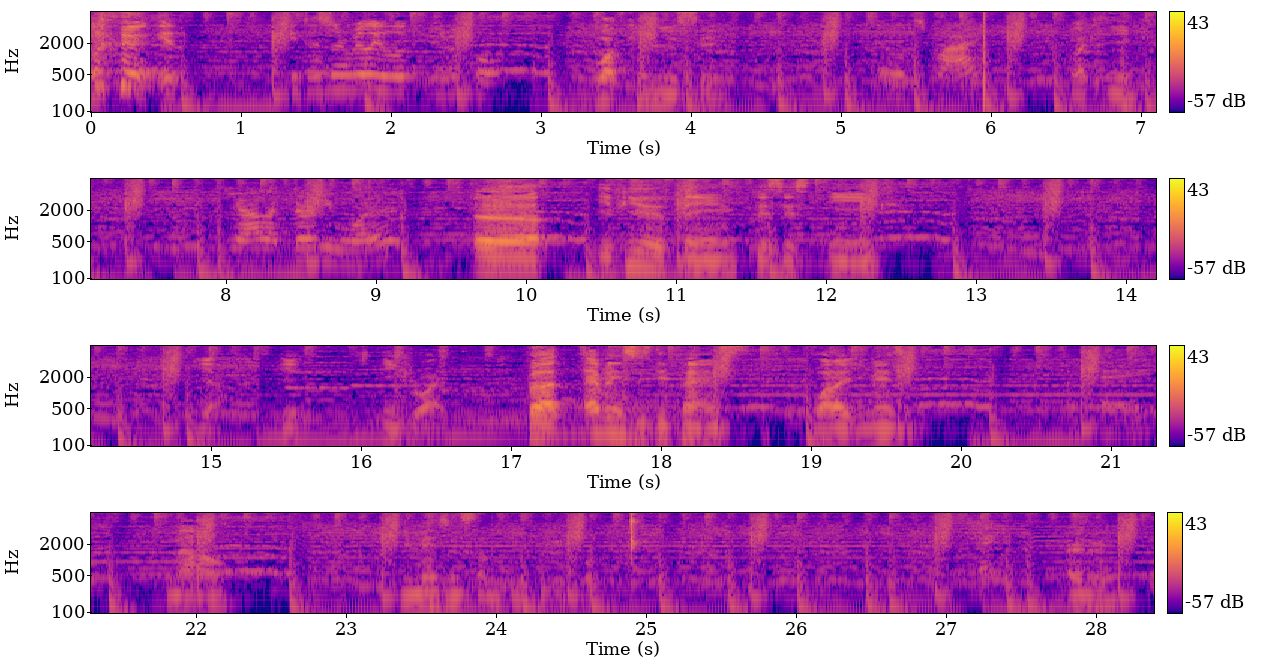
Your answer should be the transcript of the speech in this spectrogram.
it it doesn't really look beautiful. What can you see? It looks black. Like ink? Yeah, like dirty water. Uh, if you think this is ink, yeah, it's ink right. But everything is depends what I imagine. Okay. Now, imagine something beautiful. Okay. Are you doing?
